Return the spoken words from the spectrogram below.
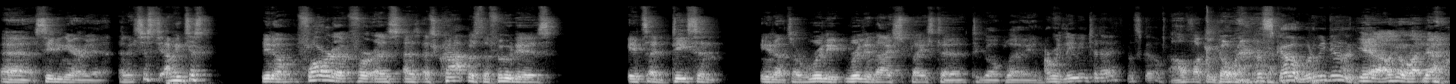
uh, seating area. And it's just, I mean, just, you know, Florida for as, as, as crap as the food is, it's a decent, you know, it's a really, really nice place to, to go play. And Are we leaving today? Let's go. I'll fucking go right Let's go. What are we doing? Yeah, I'll go right now.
